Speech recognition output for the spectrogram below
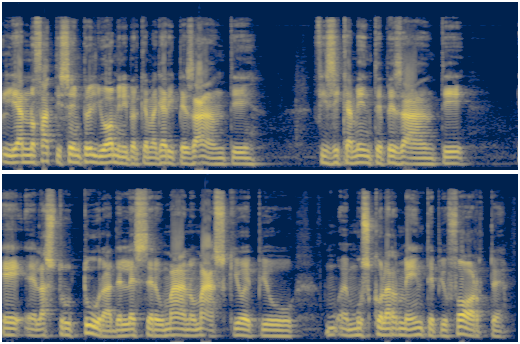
li hanno fatti sempre gli uomini perché magari pesanti, fisicamente pesanti, e eh, la struttura dell'essere umano maschio è più eh, muscolarmente più forte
